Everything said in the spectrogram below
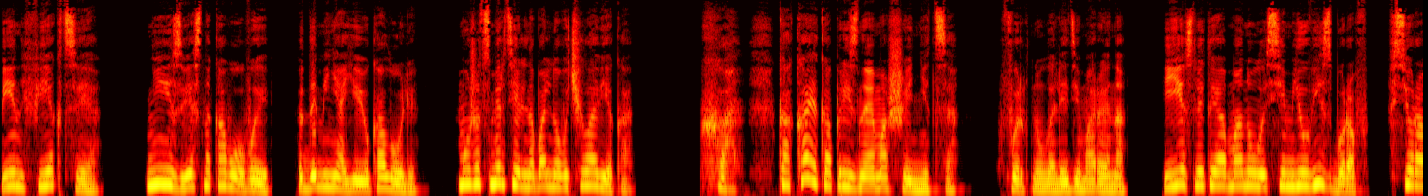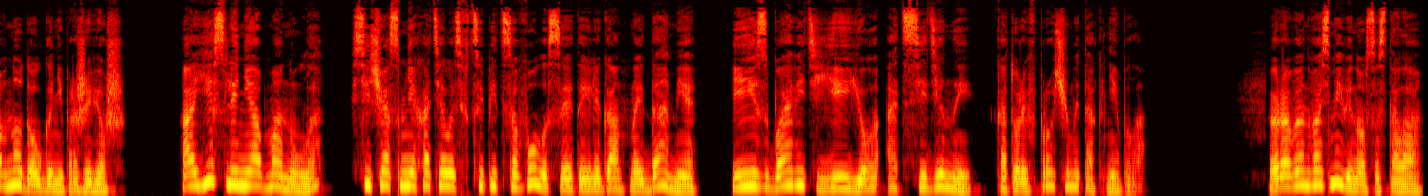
Инфекция. Неизвестно кого вы до меня ею кололи. Может, смертельно больного человека. «Ха, какая капризная мошенница!» — фыркнула леди Морена. Если ты обманула семью Висбуров, все равно долго не проживешь. А если не обманула? Сейчас мне хотелось вцепиться в волосы этой элегантной даме и избавить ее от седины, которой, впрочем, и так не было. «Равен, возьми вино со стола»,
